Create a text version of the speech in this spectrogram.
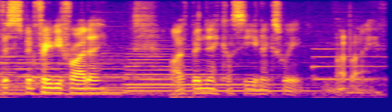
This has been Freebie Friday. I've been Nick. I'll see you next week. Bye bye.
